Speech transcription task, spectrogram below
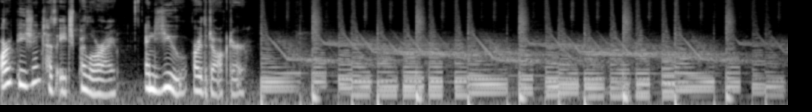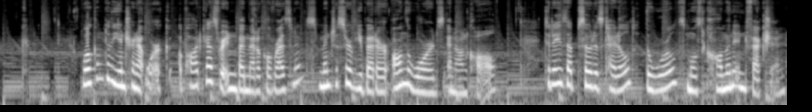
our patient has H. pylori, and you are the doctor. Welcome to the Intern Network, a podcast written by medical residents meant to serve you better on the wards and on call. Today's episode is titled The World's Most Common Infection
